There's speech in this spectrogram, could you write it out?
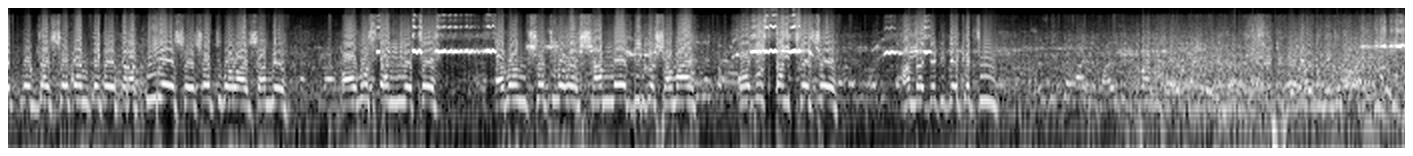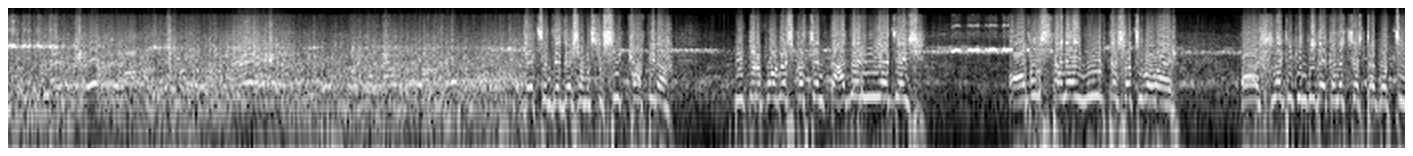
এক পর্যায়ে সেখান থেকে তারা ফিরে এসে সচিবালয়ের সামনে অবস্থান নিয়েছে এবং সচিবালয়ের সামনে দীর্ঘ সময় অবস্থান শেষে আমরা যেটি দেখেছি, দেখছেন যে যে সমস্ত শিক্ষার্থীরা ভিতরে প্রবেশ করছেন, তাদের নিয়ে যে অবস্থানে এই মুহূর্তে সচিবালয়। সেটি কিন্তু দেখানোর চেষ্টা করছি।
